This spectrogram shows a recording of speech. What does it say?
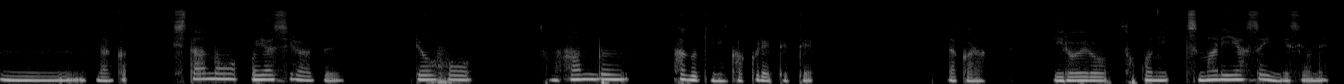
うーんなんか下の親知らず両方その半分歯茎に隠れててだからいろいろそこに詰まりやすいんですよね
